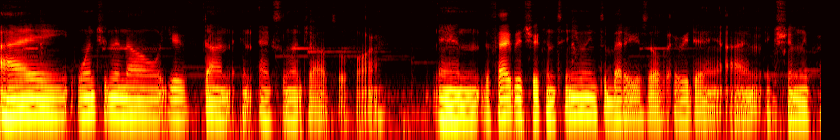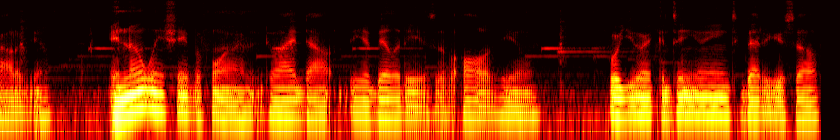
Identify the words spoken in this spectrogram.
I want you to know you've done an excellent job so far. And the fact that you're continuing to better yourself every day, I'm extremely proud of you. In no way, shape, or form do I doubt the abilities of all of you, for you are continuing to better yourself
